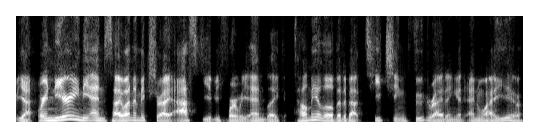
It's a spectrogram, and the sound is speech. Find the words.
yeah, we're nearing the end. So I want to make sure I ask you before we end, like, tell me a little bit about teaching food writing at NYU.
